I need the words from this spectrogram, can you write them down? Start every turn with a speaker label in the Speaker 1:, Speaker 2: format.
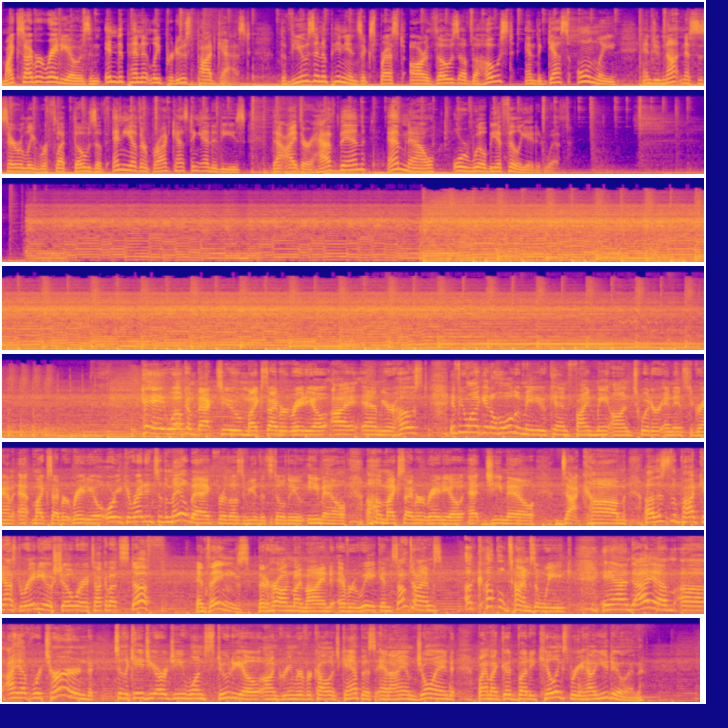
Speaker 1: Mike Seibert Radio is an independently produced podcast. The views and opinions expressed are those of the host and the guests only and do not necessarily reflect those of any other broadcasting entities that either have been, am now, or will be affiliated with. Welcome back to Mike Seibert Radio. I am your host. If you want to get a hold of me, you can find me on Twitter and Instagram at Mike Seibert Radio, or you can write into the mailbag for those of you that still do email, uh, Mike Seibert Radio at gmail.com. Uh, this is the podcast radio show where I talk about stuff and things that are on my mind every week, and sometimes a couple times a week. And I am uh, I have returned to the KGRG One studio on Green River College campus, and I am joined by my good buddy Killing Spree. How you doing?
